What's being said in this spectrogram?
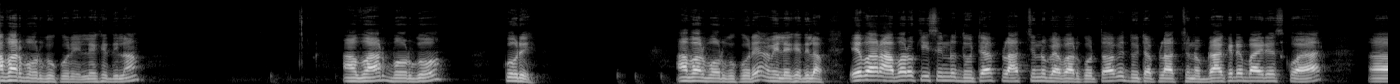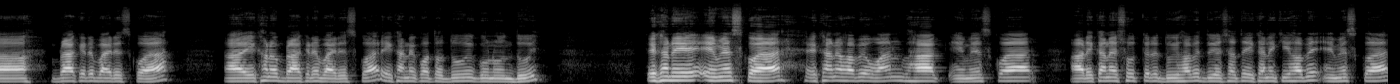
আবার বর্গ করে, লিখে দিলাম, আবার বর্গ করে, আবার বর্গ করে আমি লিখে দিলাম। এবার আবারও কি চিহ্ন? দুইটা প্লাস চিহ্ন ব্যবহার করতে হবে, দুইটা প্লাস চিহ্ন। ব্রাকেটের বাইরে স্কোয়ার ব্রাকেটের বাইরে স্কোয়ার এখানেও ব্রাকেটের বাইরে স্কোয়ার এখানে কত? দুই গুণন দুই এখানে এম স্কোয়ার, এখানে হবে ওয়ান ভাগ এম স্কোয়ার, আর এখানে সত্তরের দুই হবে, দুইয়ের সাথে এখানে কি হবে? এম স্কোয়ার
